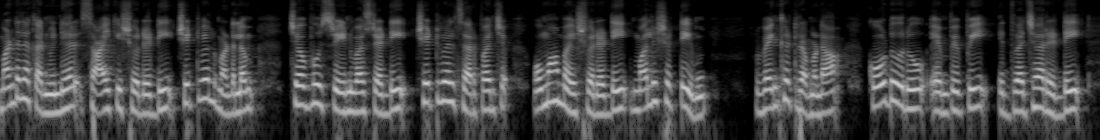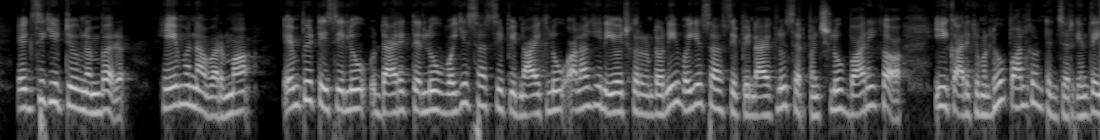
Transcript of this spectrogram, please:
మండల కన్వీనర్ సాయి కిషోర్ రెడ్డి చిట్వేల్ మండలం Chevvu Srinivas Reddy Chitvel sarpanch Umamaheshwar Reddy Malisetti Venkataramana Koduru M P P Dhwajareddy executive number Hemana Varma ఎంపీటీసీలు డైరెక్టర్లు Y S R C P నాయకులు అలాగే నియోజకవర్గంలోని వైఎస్ఆర్సీపీ నాయకులు సర్పంచ్లు భారీగా ఈ కార్యక్రమంలో పాల్గొనడం జరిగింది.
